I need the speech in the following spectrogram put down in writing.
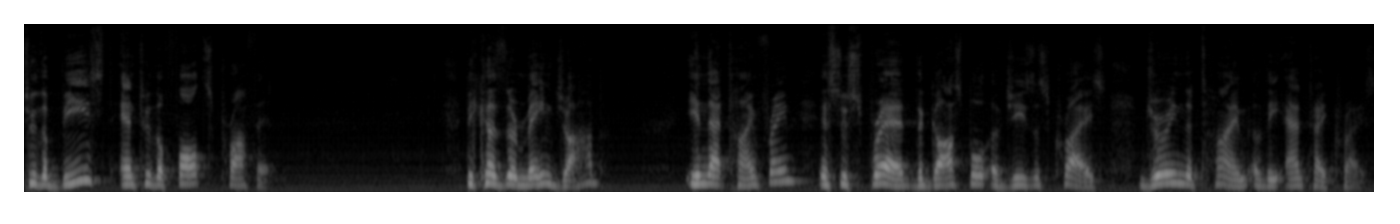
to the beast and to the false prophet. Because their main job in that time frame is to spread the gospel of Jesus Christ during the time of the Antichrist.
